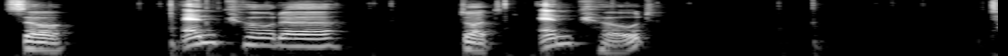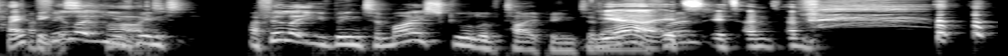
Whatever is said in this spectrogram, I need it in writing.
So encoder dot encode. Typing I feel like you've been. To, I feel like you've been to my school of typing today. yeah, it's it's I'm, I'm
